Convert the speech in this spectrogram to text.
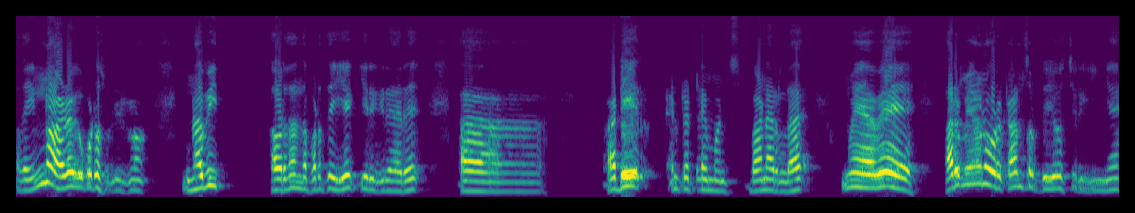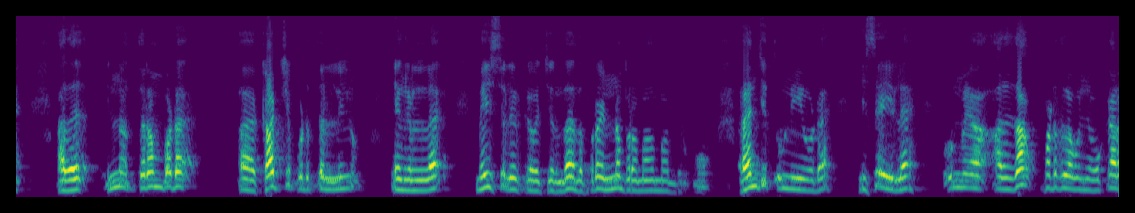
அதை இன்னும் அழகுபட சொல்லியிருக்கலாம். நவீத் அவர் தான் இந்த படத்தை இயக்கியிருக்கிறாரு. அடேர் அடீர் என்டர்டைன்மெண்ட்ஸ் பேனரில் உண்மையாகவே அருமையான ஒரு கான்செப்ட் யோசிச்சிருக்கீங்க. அதை இன்னும் திறம்பட காட்சிப்படுத்தலையும் காட்சிப்படுத்தல்லையும் எங்களில் மெய்சல் இருக்க வச்சுருந்தா அந்த படம் இன்னும் பிரமாதமாக இருந்திருக்கும். ரஞ்சித் உன்னியோட இசையில் உண்மையாக அதுதான் படத்தில் கொஞ்சம் உட்கார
